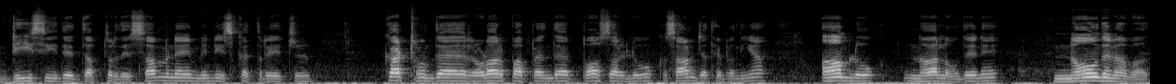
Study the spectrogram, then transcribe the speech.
ਡੀਸੀ ਦੇ ਦਫ਼ਤਰ ਦੇ ਸਾਹਮਣੇ, ਮਿੰਨੀ ਸਕੱਤਰੇ 'ਚ ਇਕੱਠ ਹੁੰਦਾ ਰੌਲਾ ਰੱਪਾ ਪੈਂਦਾ ਬਹੁਤ ਸਾਰੇ ਲੋਕ, ਕਿਸਾਨ ਜਥੇਬੰਦੀਆਂ, ਆਮ ਲੋਕ ਨਾਲ ਆਉਂਦੇ ਨੇ 9 ਦਿਨਾਂ ਬਾਅਦ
